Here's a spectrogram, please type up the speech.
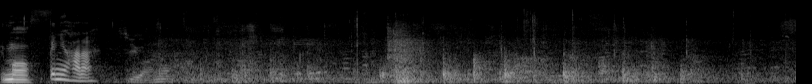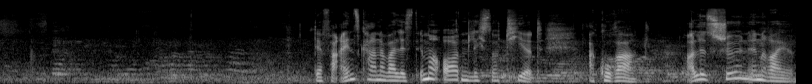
Immer Bin Johanna. Der Vereinskarneval ist immer ordentlich sortiert, akkurat, alles schön in Reihe.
